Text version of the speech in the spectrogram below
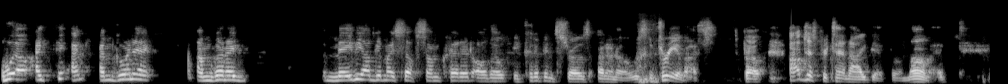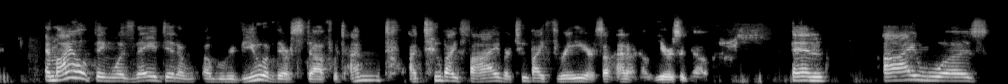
Well, I think I'm, I'm going to I'm going to maybe I'll give myself some credit, although it could have been Stro's. I don't know. It was the three of us. But I'll just pretend I did for a moment. And my whole thing was they did a, a review of their stuff, which I'm t- a two by five or two by three or something, I don't know, years ago. And I was,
